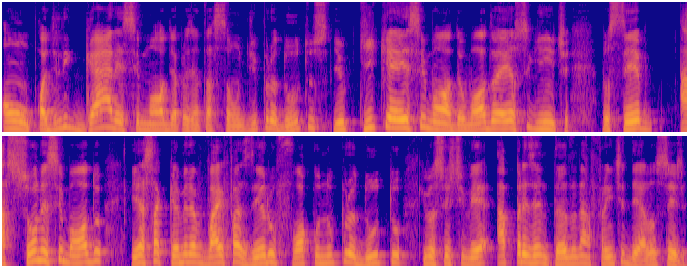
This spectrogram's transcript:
on, pode ligar esse modo de apresentação de produtos. E o que, que é esse modo? O modo é o seguinte, você aciona esse modo e essa câmera vai fazer o foco no produto que você estiver apresentando na frente dela. Ou seja,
